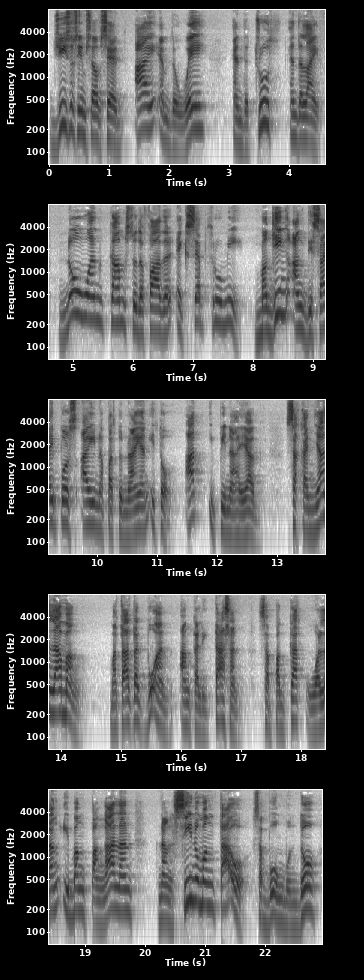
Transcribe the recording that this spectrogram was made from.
Jesus himself said, I am the way and the truth and the life. No one comes to the Father except through me. Maging ang disciples ay napatunayan ito at ipinahayag. Sa Kanya lamang matatagpuan ang kaligtasan sapagkat walang ibang pangalan ng sino mang tao sa buong mundo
